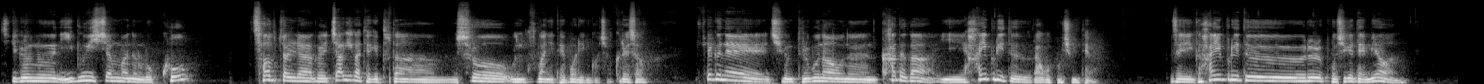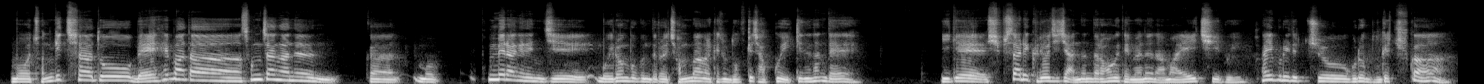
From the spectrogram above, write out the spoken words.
지금은 EV 시장만을 놓고 사업 전략을 짜기가 되게 부담스러운 구간이 돼버린 거죠. 그래서 최근에 지금 들고 나오는 카드가 이 하이브리드라고 보시면 돼요. 그래서 이 하이브리드를 보시게 되면 뭐 전기차도 매 해마다 성장하는 그러니까 뭐 판매량이든지 뭐 이런 부분들을 전망을 계속 높게 잡고 있기는 한데 이게 쉽사리 그려지지 않는다고 하게 되면은 아마 HEV, 하이브리드 쪽으로 무게 추가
